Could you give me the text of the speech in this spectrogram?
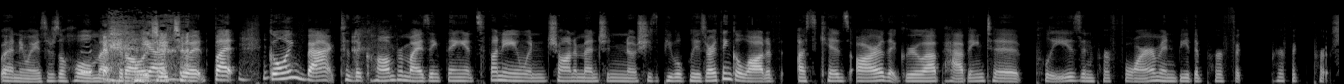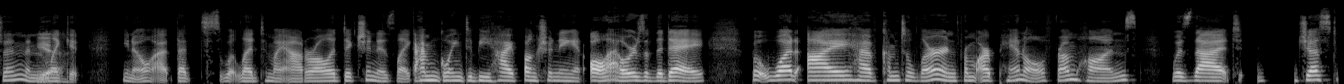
anyways, there's a whole methodology yeah. to it. But going back to the compromising thing, it's funny when Shauna mentioned, you know, she's a people pleaser. I think a lot of us kids are that grew up having to please and perform and be the perfect perfect person and yeah. like it you know uh, that's what led to my adderall addiction is like i'm going to be high functioning at all hours of the day but what i have come to learn from our panel from hans was that just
